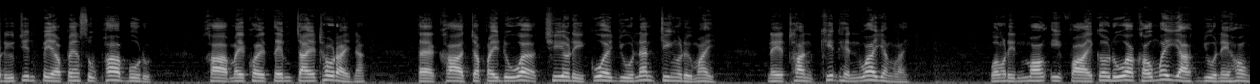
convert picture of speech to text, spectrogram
หรือจินเปียวเป็นสุภาพบุรุษข้าไม่ค่อยเต็มใจเท่าไหร่นัก แต่ข้าจะไปดูว่าชีรีกัวอยู่นั่นจริงหรือไม่ ในท่านคิดเห็นว่าอย่างไรวังรินมองอีกฝ่ายก็รู้ว่าเขาไม่อยากอยู่ในห้อง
